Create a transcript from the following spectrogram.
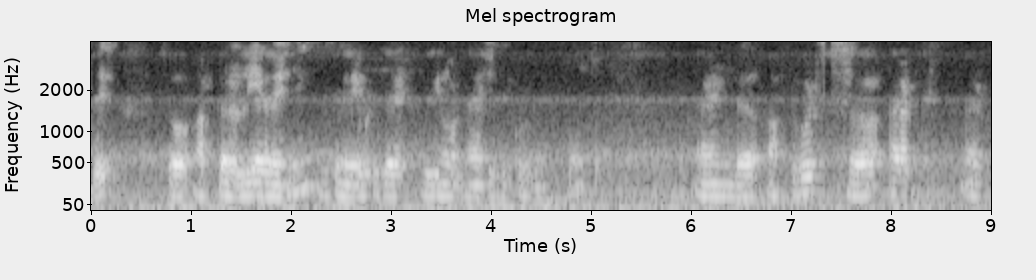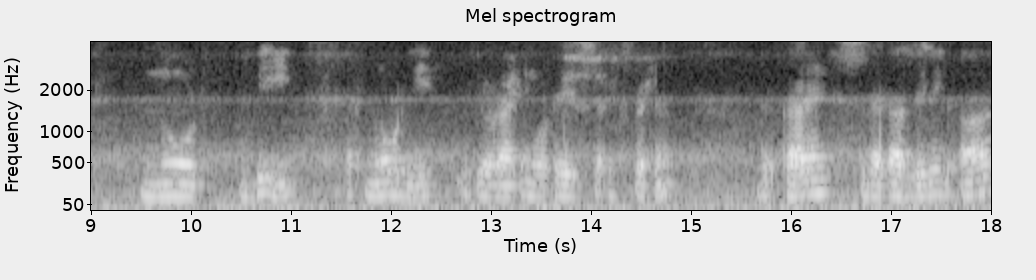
this. So after rearranging, you can be able to get V naught dash is equal to and uh, afterwards, uh, at, at node B, at node B, if you are writing what is the expression the currents that are leaving are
